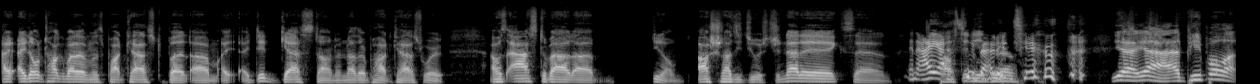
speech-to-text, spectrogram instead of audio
I, I don't talk about it on this podcast, but um, I, I did guest on another podcast where I was asked about uh, you know, Ashkenazi Jewish genetics and and I asked about it too. yeah, yeah, and people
